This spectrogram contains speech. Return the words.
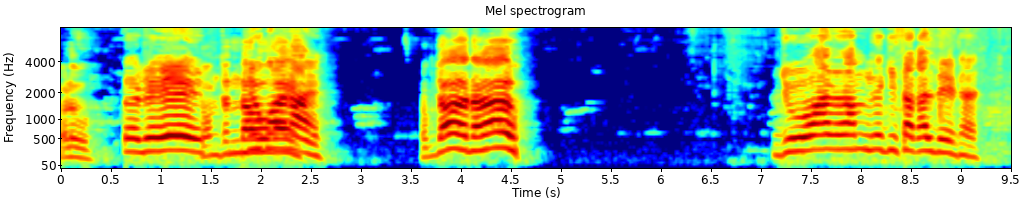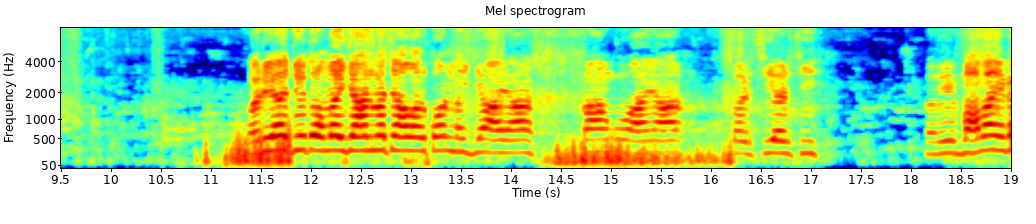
पढ़ो अरे तुम ज़िंदा हो गए रुक जो यार हमसे की शकल देख है। अरे यार जो तो हमारी जान बचाओ और कौन भैया आया कहाँ को आया यार? पर्ची अर्ची अरे बाबा एक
